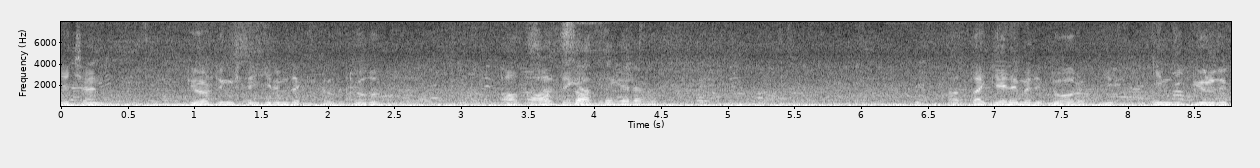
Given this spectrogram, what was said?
Geçen gördün işte 20 dakikalık yolu 6 6 saatte saatte geldik. gelemedim. Hatta gelemedik doğru. İndik yürüdük.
